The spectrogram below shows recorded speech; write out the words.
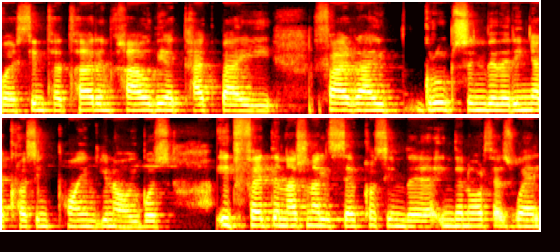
uh, Sintatar and how the attack by far right groups in the Deryneia crossing point you know it was it fed the nationalist circles in the in the north as well.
